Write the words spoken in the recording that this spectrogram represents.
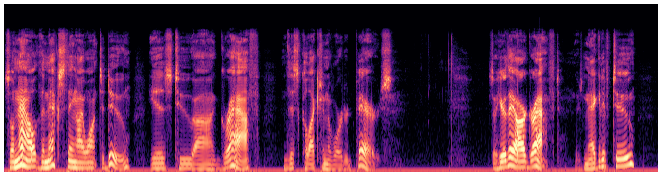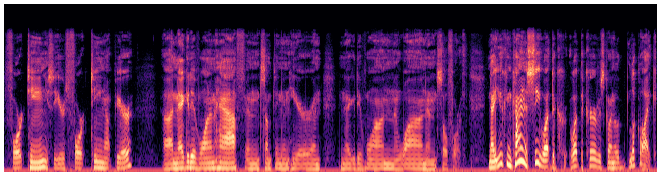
So now the next thing I want to do is to uh, graph this collection of ordered pairs. So here they are graphed. There's negative 2, 14. You see here's 14 up here. Uh, negative 1.5 and something in here, and negative 1 and 1 and so forth. Now you can kind of see what the, what the curve is going to look like.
